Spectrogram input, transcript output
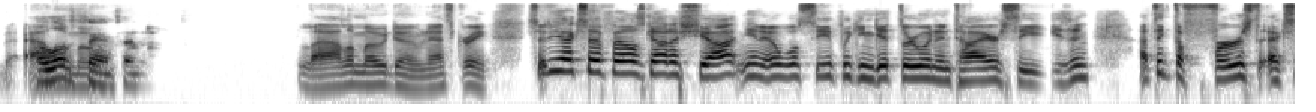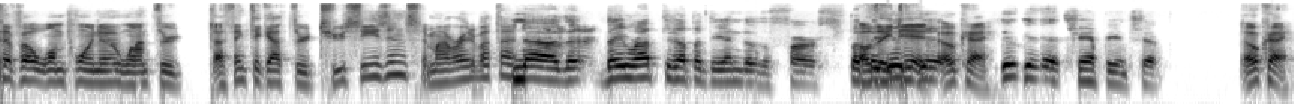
The I love San Antonio. La Alamo Dome. That's great. So the XFL's got a shot. You know, we'll see if we can get through an entire season. I think the first XFL 1.0 went through. I think they got through two seasons. Am I right about that? No, they, they wrapped it up at the end of the first. But oh, they, did. Get, okay. did get a championship. Okay.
